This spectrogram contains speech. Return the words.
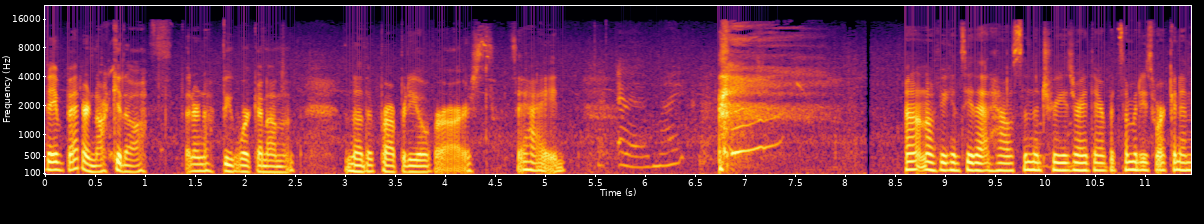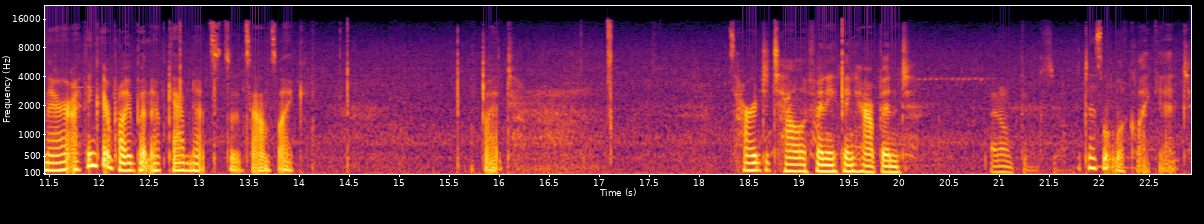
They better knock it off. Better not be working on another property over ours. Say hi. Hello, Mike. I don't know if you can see that house in the trees right there, but somebody's working in there. I think they're probably putting up cabinets, so it sounds like. But it's hard to tell if anything happened. I don't think so. It doesn't look like it.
